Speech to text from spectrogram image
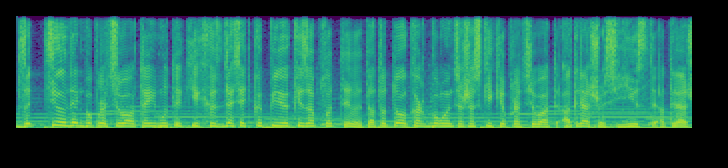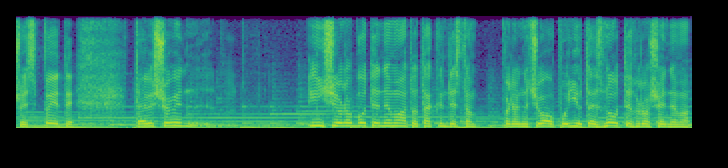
за цілий день попрацював, та йому таких ось 10 копійок і заплатили. Та то того карбованця ще скільки працювати, а треба щось їсти, а треба щось пити. Та що він іншої роботи нема, то так він десь там переночував, поїв, та й знов тих грошей нема.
